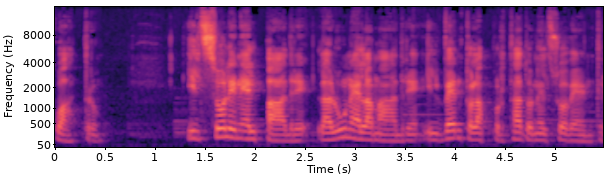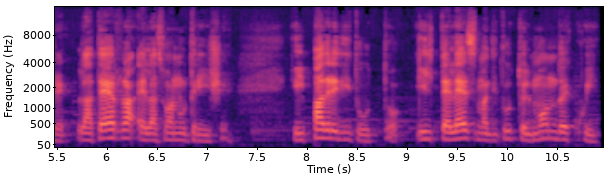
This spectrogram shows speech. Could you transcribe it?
4. Il sole ne è il padre, la luna è la madre, il vento l'ha portato nel suo ventre, la terra è la sua nutrice. Il padre di tutto, il telesma di tutto il mondo è qui.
